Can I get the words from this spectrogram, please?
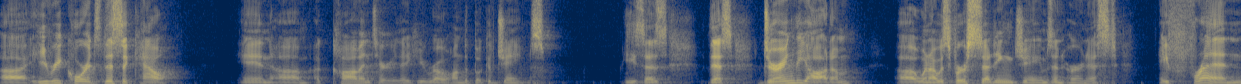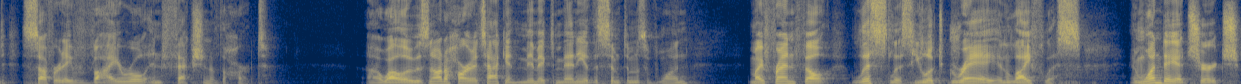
uh, he records this account in um, a commentary that he wrote on the book of James. He says this During the autumn, uh, when I was first studying James in earnest, a friend suffered a viral infection of the heart. Uh, while it was not a heart attack, it mimicked many of the symptoms of one. My friend felt listless. He looked gray and lifeless. And one day at church,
